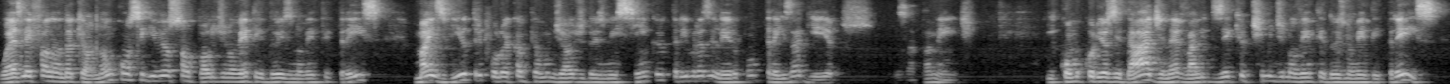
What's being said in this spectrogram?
Wesley falando aqui, ó, não consegui ver o São Paulo de 92 e 93, mas vi o tricolor campeão mundial de 2005 e o tri brasileiro com três zagueiros. Exatamente. E como curiosidade, né, vale dizer que o time de 92 e 93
